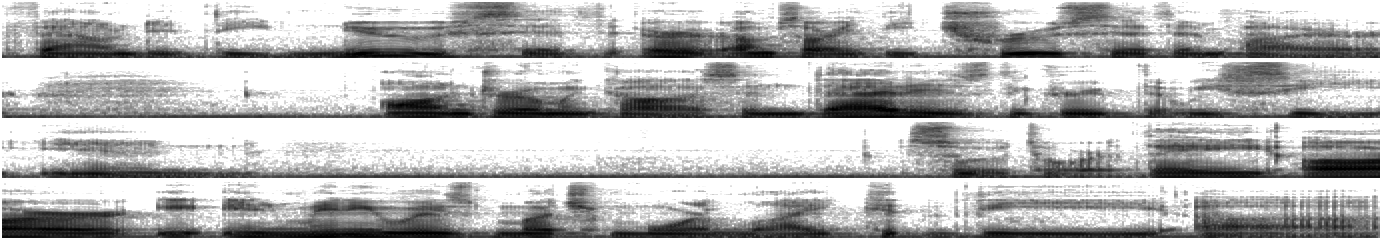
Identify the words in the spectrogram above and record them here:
founded the new Sith or I'm sorry, the true Sith Empire on Dromund Kaas and that is the group that we see in SWTOR. They are in many ways much more like the uh,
